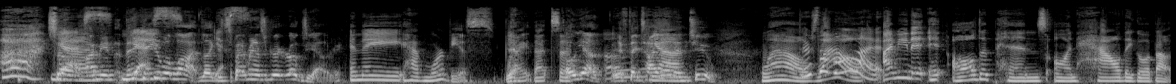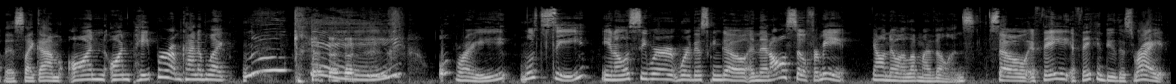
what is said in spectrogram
so Yes. I mean, they Yes. can do a lot. Like Yes. Spider-Man has a great rogues gallery. and they have Morbius, right? That's a, oh yeah, if they tie Yeah. that in too. Wow. There's a wow. lot. I mean, it, it all depends on how they go about this. Like, um, on on paper, I'm kind of like, okay, all right, let's see. You know, let's see where where this can go. And then also for me, y'all know I love my villains. So if they if they can do this right,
